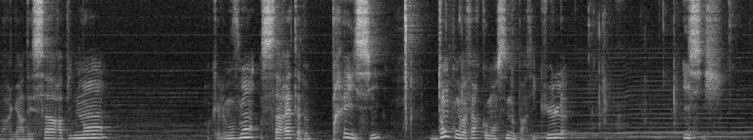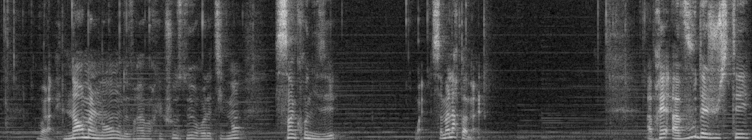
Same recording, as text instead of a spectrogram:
on va regarder ça rapidement, ok le mouvement s'arrête à peu près ici, donc on va faire commencer nos particules ici. Voilà, et normalement on devrait avoir quelque chose de relativement synchronisé, Ouais, ça m'a l'air pas mal. Après, à vous d'ajuster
